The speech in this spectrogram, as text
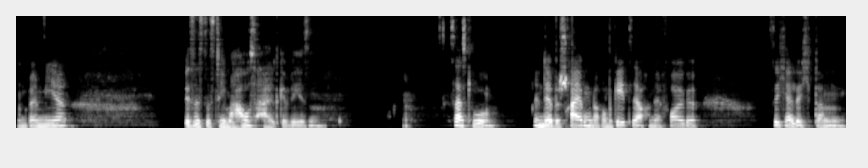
Und bei mir ist es das Thema Haushalt gewesen. Das heißt, du in der Beschreibung, darum geht es ja auch in der Folge, sicherlich dann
